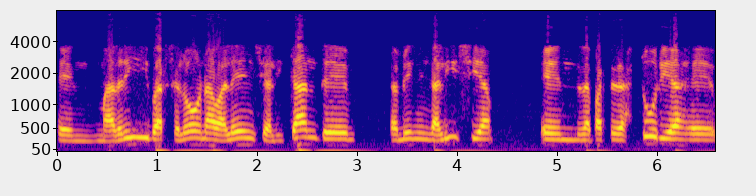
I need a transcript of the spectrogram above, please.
en Madrid, Barcelona, Valencia, Alicante, también en Galicia, en la parte de Asturias, eh,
